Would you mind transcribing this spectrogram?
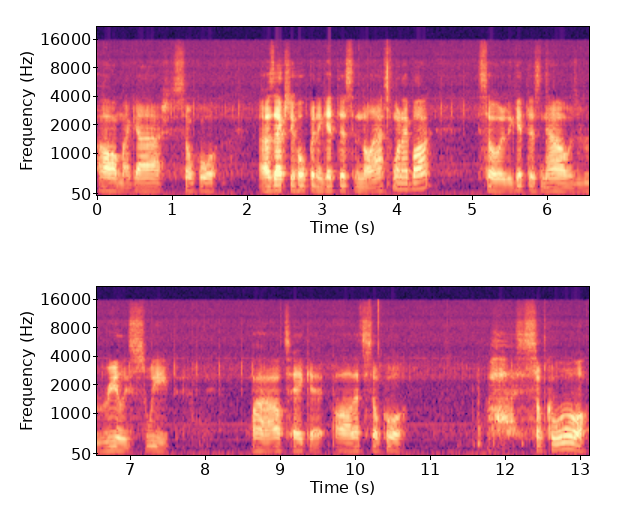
Oh my gosh, so cool. I was actually hoping to get this in the last one I bought, so to get this now is really sweet. Wow, I'll take it. Oh, that's so cool. Oh, this is so cool.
